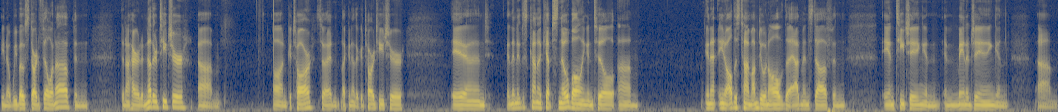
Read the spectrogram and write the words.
you know we both started filling up and then i hired another teacher um, on guitar. So i had like another guitar teacher. And and then it just kind of kept snowballing until um, and you know all this time i'm doing all the admin stuff and and teaching and and managing and um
